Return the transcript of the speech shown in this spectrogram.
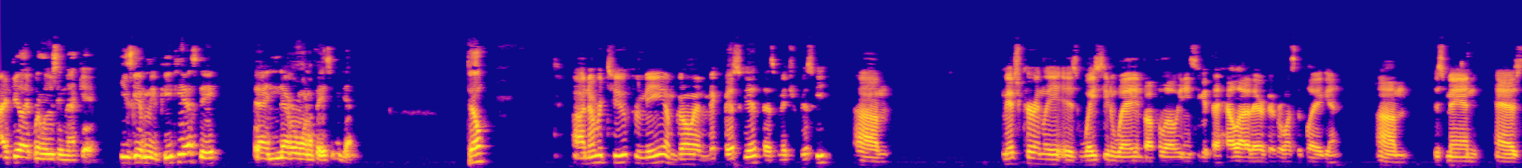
I feel like we're losing that game. He's giving me PTSD, and I never want to face him again. Dill? Uh, number two for me, I'm going Mick Biscuit. That's Mitch Trubisky. Um, Mitch currently is wasting away in Buffalo. He needs to get the hell out of there if he ever wants to play again. Um, this man has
